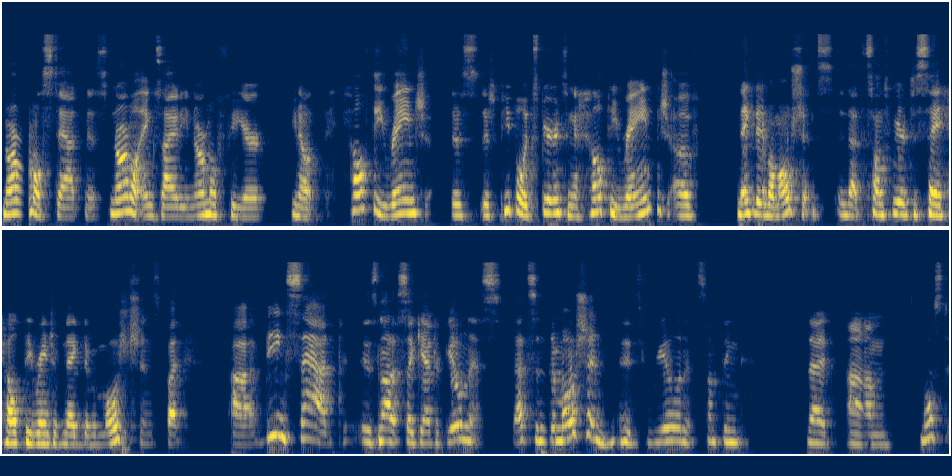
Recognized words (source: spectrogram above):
normal sadness, normal anxiety, normal fear, you know, healthy range. There's there's people experiencing a healthy range of negative emotions, and that sounds weird to say healthy range of negative emotions, but uh, being sad is not a psychiatric illness. That's an emotion, and it's real, and it's something that um, most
